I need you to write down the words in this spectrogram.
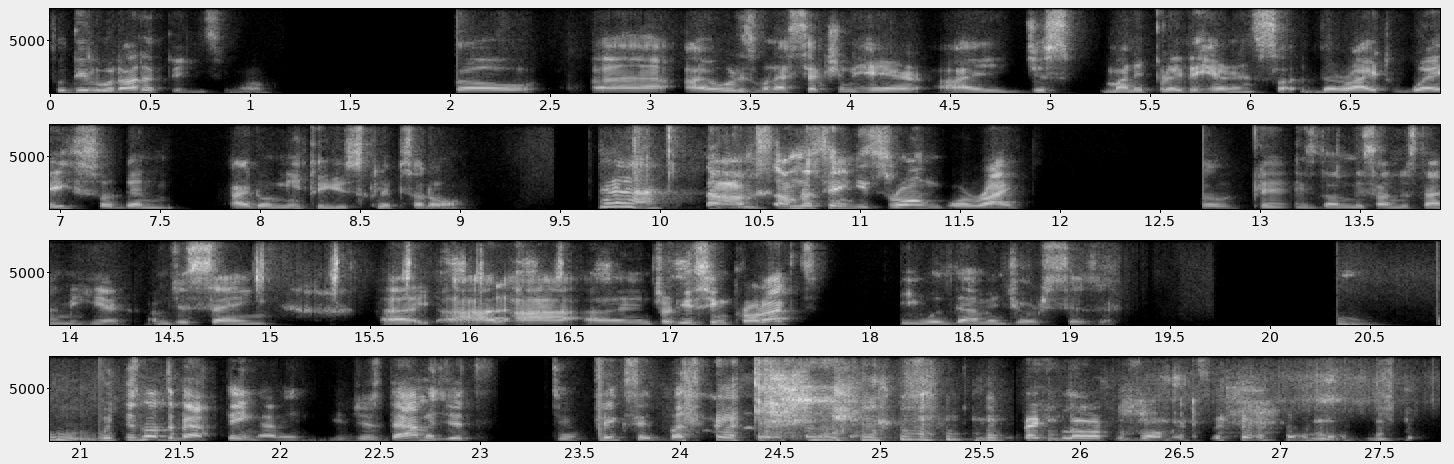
to deal with other things, you know? So uh, I always, when I section hair, I just manipulate the hair in so- the right way. So then I don't need to use clips at all. Ja. No, I'm, I'm not saying it's wrong or right. So please don't misunderstand me here. I'm just saying, uh, uh, uh, uh, introducing product, it will damage your scissor, which is not a bad thing. I mean, you just damage it to fix it, but expect lower performance.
